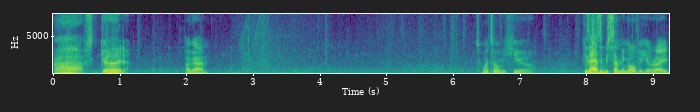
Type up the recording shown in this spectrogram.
Ah, oh, it's good. Okay. So what's over here? Because there has to be something over here, right?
